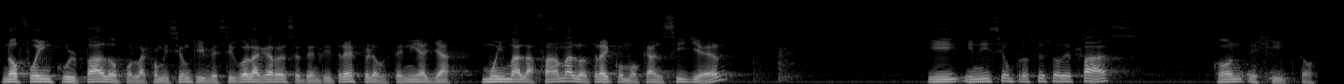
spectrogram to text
no fue inculpado por la comisión que investigó la guerra del 73, pero tenía ya muy mala fama, lo trae como canciller y inicia un proceso de paz con Egipto.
